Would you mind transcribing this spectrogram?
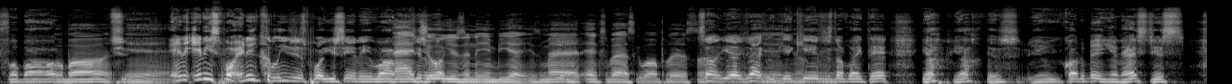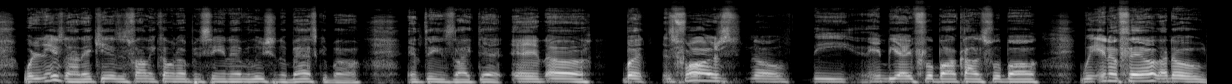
Football. football. Shoot. Yeah. Any any sport, any collegiate sport you see in involved. Mad you see involved- juniors in the NBA. It's mad ex basketball players. So yeah, exactly. Yeah, Get kids I and mean? stuff like that. Yeah, yeah. Because you caught a big. Yeah, that's just what it is now. That kids is finally coming up and seeing the evolution of basketball and things like that. And uh, but as far as you know, the NBA football, college football, we NFL. I know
